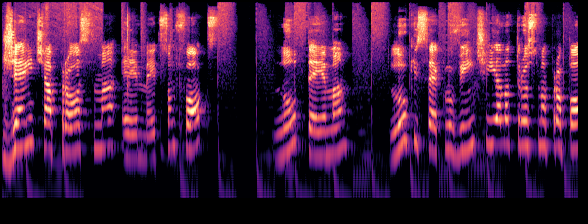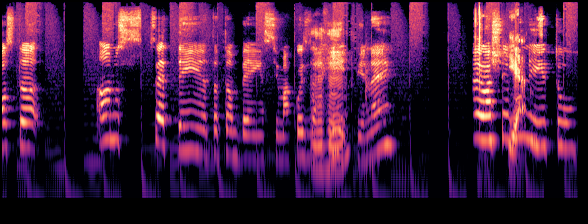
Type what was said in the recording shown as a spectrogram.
Gente, a próxima é Madison Fox, no tema Look século XX, e ela trouxe uma proposta anos 70 também, assim, uma coisa Uhum. hippie, né? Eu achei Yeah. bonito.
